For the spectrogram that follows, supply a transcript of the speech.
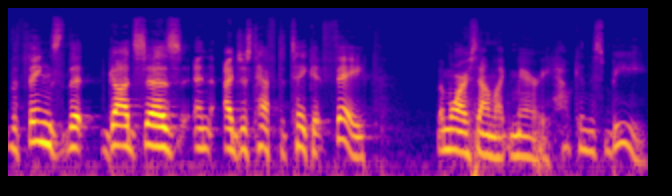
the things that God says and I just have to take it faith, the more I sound like Mary. How can this be?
